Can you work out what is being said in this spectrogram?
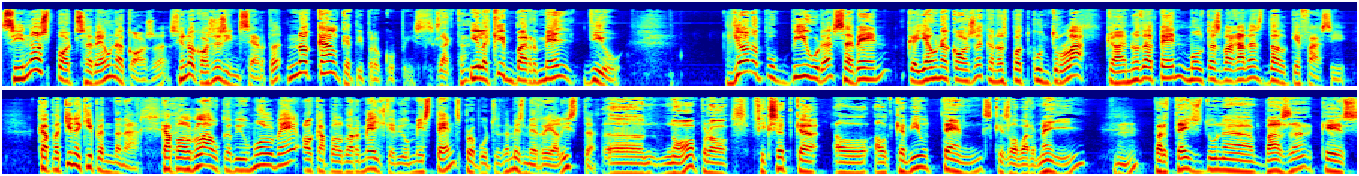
si no es pot saber una cosa, si una cosa és incerta, no cal que t'hi preocupis. Exacte. I l'equip vermell diu jo no puc viure sabent que hi ha una cosa que no es pot controlar, que no depèn moltes vegades del que faci. Cap a quin equip hem d'anar? Cap al blau, que viu molt bé, o cap al vermell, que viu més tens, però potser també és més realista? Uh, no, però fixa't que el, el que viu tens, que és el vermell, mm. parteix d'una base que és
